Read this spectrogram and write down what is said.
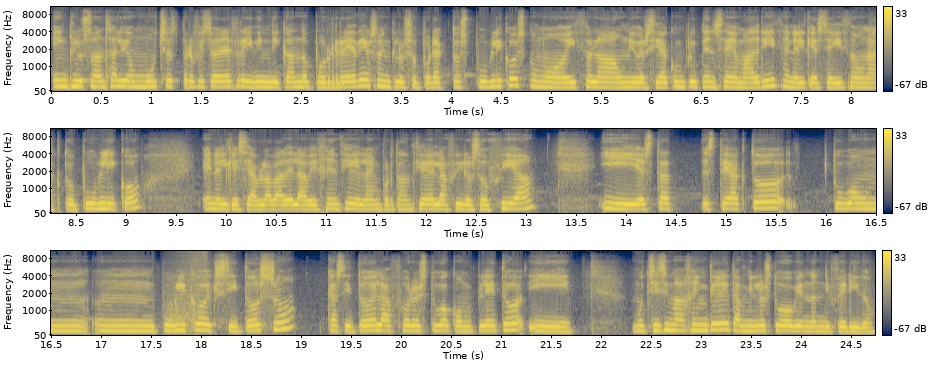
Incluso han salido muchos profesores reivindicando por redes o incluso por actos públicos, como hizo la Universidad Complutense de Madrid, en el que se hizo un acto público en el que se hablaba de la vigencia y la importancia de la filosofía. Y este acto tuvo un, público exitoso, casi todo el aforo estuvo completo y muchísima gente también lo estuvo viendo en diferido.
